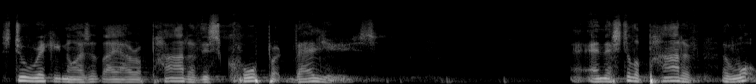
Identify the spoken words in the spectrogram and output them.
still recognize that they are a part of this corporate values. And they're still a part of, of what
